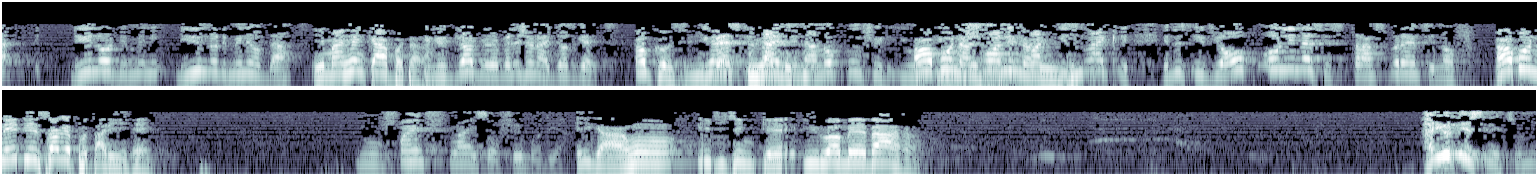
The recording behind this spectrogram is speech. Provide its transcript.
that. Do you know the meaning? Do you know the meaning of that? ị ma ihe nke a pụtara If you grab the revelation I just get, o gosi if ihe excreta is in an open field, you, you will surely find. It's likely. It is if your holiness is transparent enough, ọ na ịdị nsọ gị pụtara you will find flies of favor there. Are you listening to me?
